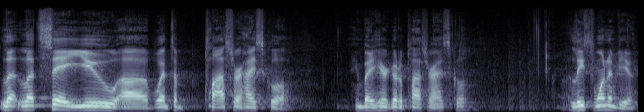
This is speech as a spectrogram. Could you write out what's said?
let, let's say you uh, went to Placer High School. Anybody here go to Placer High School? At least one of you,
